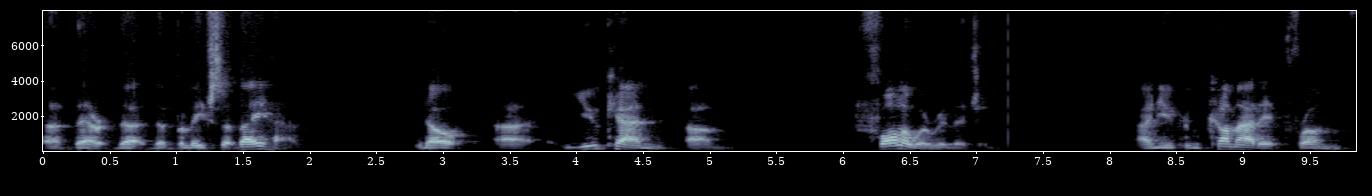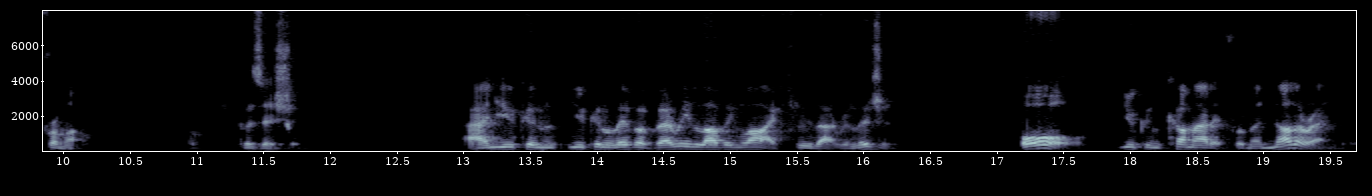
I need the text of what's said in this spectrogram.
uh, their the, the, beliefs that they have. You know, uh, you can um, follow a religion, and you can come at it from from a position, and you can you can live a very loving life through that religion or you can come at it from another angle,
